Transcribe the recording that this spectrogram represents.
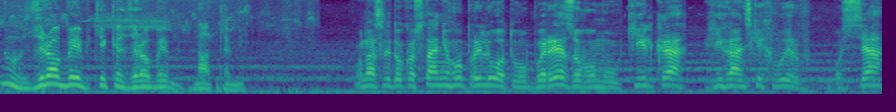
Ну, зробив, тільки зробив на. Унаслідок останнього прильоту у Березовому кілька гігантських вирв. Ось ця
